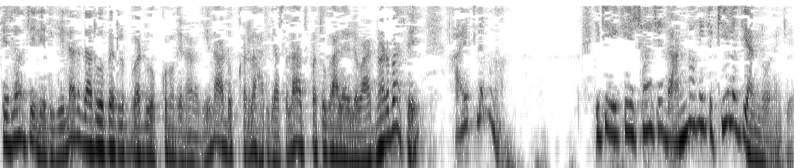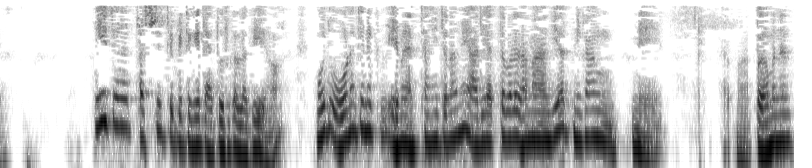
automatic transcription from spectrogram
ඒ සංචයලියට ගිහලා අර දරුව පෙරලපු බඩු ඔක්කොම ගෙනලා ගිහලා අඩු කරලා හරි ගැසලා අතුපතු ගාලා එල වාඩිනාට පස්සේ ආයෙත් ලැබුණා. ඉතින් ඒකේ සංචය දන්නවා මේක කියලා කියන්න ඕනේ කියලා. ඒක පස්සේ පිටකයට අතුරු කරලා තියෙනවා. මොකද ඕන කෙනෙක් එහෙම නැත්තම් හිතනවා මේ ආර්යත්ත බල සමාධියත් නිකන් මේ පර්මනන්ට්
